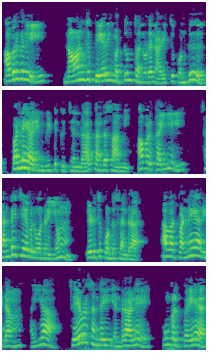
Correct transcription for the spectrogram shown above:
அவர்களில் நான்கு பேரை மட்டும் தன்னுடன் அழைத்துக் கொண்டு பண்ணையாரின் வீட்டுக்கு சென்றார் கந்தசாமி. அவர் கையில் சண்டை சேவல் ஒன்றையும் எடுத்துக்கொண்டு சென்றார். அவர் பண்ணையாரிடம் ஐயா சேவல் சண்டை என்றாலே உங்கள் பெயர்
